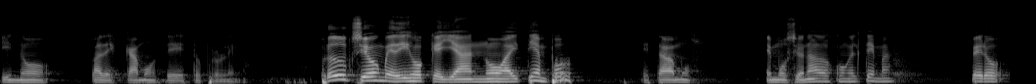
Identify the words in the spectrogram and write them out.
y no padezcamos de estos problemas. Producción me dijo que ya no hay tiempo, estábamos emocionados con el tema, pero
